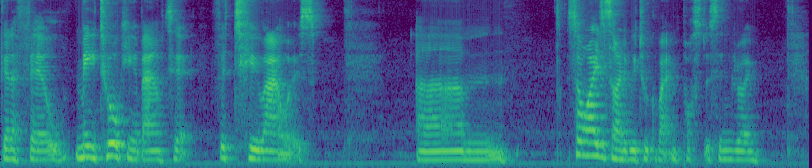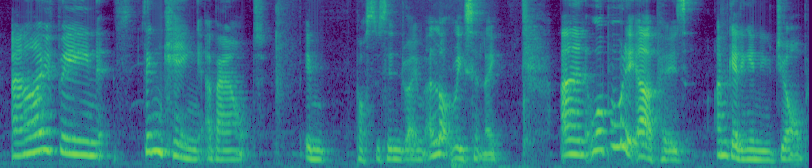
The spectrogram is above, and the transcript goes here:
going to fill me talking about it for two hours. Um, so I decided we talk about imposter syndrome. And I've been thinking about imposter syndrome a lot recently. And what brought it up is I'm getting a new job.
